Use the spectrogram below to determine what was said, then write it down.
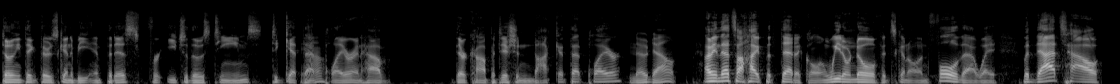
Don't you think there's going to be impetus for each of those teams to get Yeah. that player and have their competition not get that player? No doubt. I mean, that's a hypothetical, and we don't know if it's going to unfold that way. But that's how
